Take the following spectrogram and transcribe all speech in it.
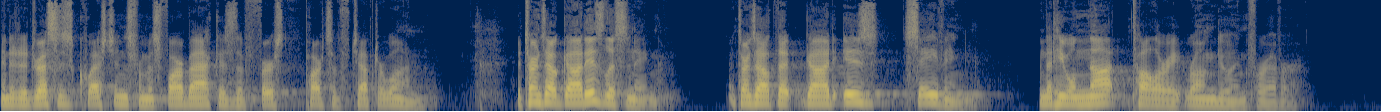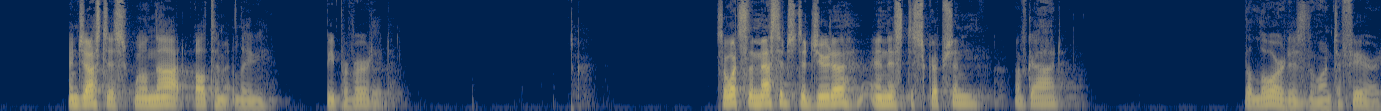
and it addresses questions from as far back as the first parts of chapter 1. It turns out God is listening. It turns out that God is saving and that He will not tolerate wrongdoing forever. And justice will not ultimately be perverted. So, what's the message to Judah in this description of God? the Lord is the one to fear,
